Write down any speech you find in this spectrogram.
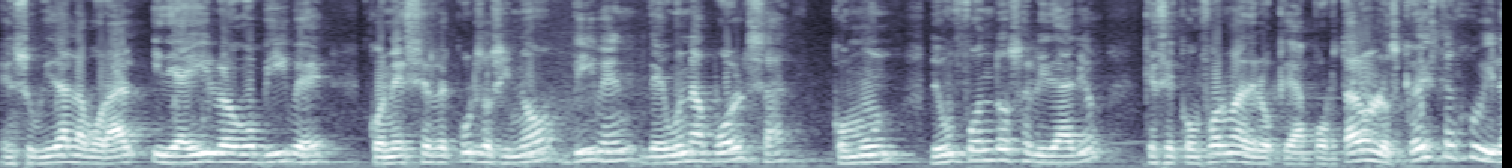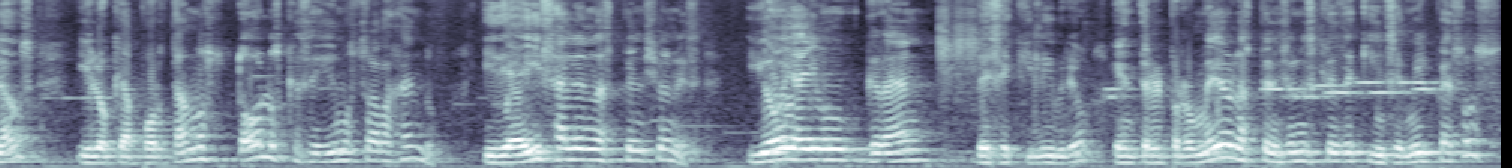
en su vida laboral y de ahí luego vive con ese recurso, sino viven de una bolsa común, de un fondo solidario que se conforma de lo que aportaron los que hoy están jubilados y lo que aportamos todos los que seguimos trabajando. Y de ahí salen las pensiones. Y hoy hay un gran desequilibrio entre el promedio de las pensiones que es de 15 mil pesos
